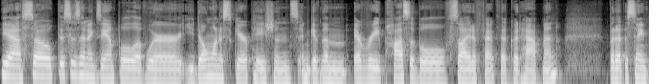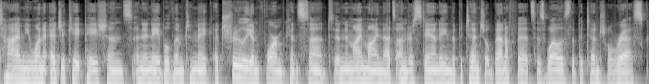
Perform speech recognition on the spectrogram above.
Yeah, so this is an example of where you don't want to scare patients and give them every possible side effect that could happen. But at the same time, you want to educate patients and enable them to make a truly informed consent. And in my mind, that's understanding the potential benefits as well as the potential risk.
